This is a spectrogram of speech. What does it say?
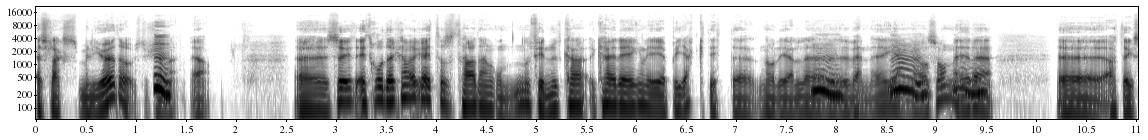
et slags miljø, da, hvis du skjønner. Ja. Eh, så jeg, jeg tror det kan være greit å ta den runden og finne ut hva, hva er det egentlig er på jakt etter når det gjelder Mm. vennegjenger Mm. og sånn. Er det, uh, at jeg,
